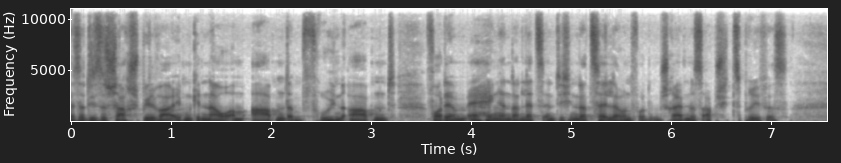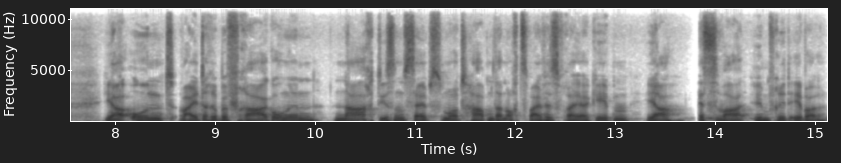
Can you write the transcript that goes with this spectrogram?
Also dieses Schachspiel war eben genau am Abend, am frühen Abend vor dem Erhängen dann letztendlich in der Zelle und vor dem Schreiben des Abschiedsbriefes. Ja, und weitere Befragungen nach diesem Selbstmord haben dann auch zweifelsfrei ergeben, ja, es war Imfried Eberl.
